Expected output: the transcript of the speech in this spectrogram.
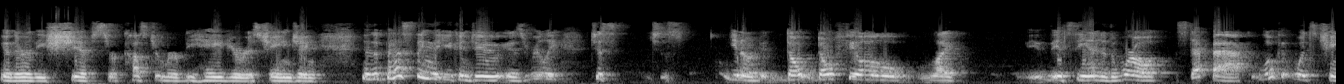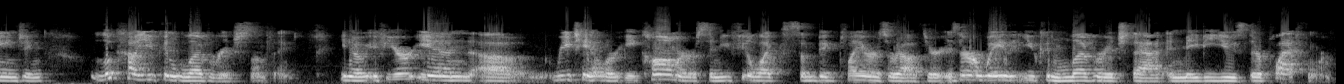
you know there are these shifts or customer behavior is changing, you know, the best thing that you can do is really just just you know don't don't feel like it's the end of the world. Step back, look at what's changing, look how you can leverage something. You know, if you're in uh, retail or e-commerce and you feel like some big players are out there, is there a way that you can leverage that and maybe use their platform?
